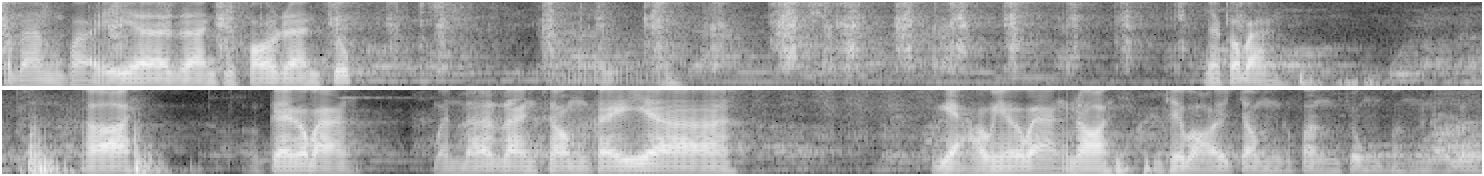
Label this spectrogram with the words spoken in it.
Các bạn phải ờ, rang chịu khó rang chút. Nha các bạn. Rồi, ok các bạn. Mình đã rang xong cái gạo nha các bạn. Rồi, mình sẽ bỏ trong cái phần chung, phần nãy luôn.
